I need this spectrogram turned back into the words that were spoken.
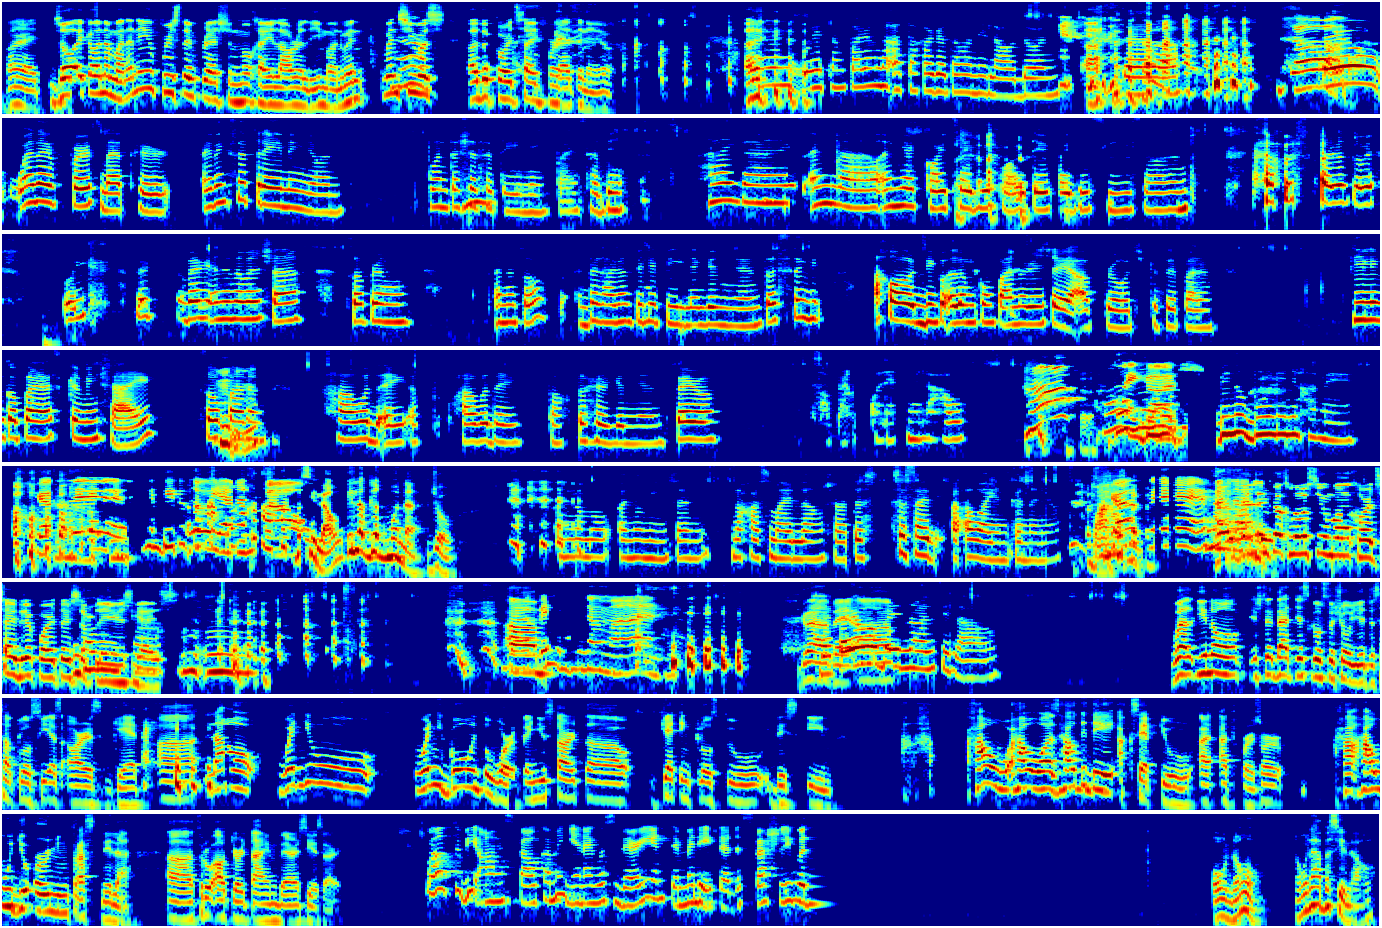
Alright. Joe, ikaw naman, ano yung first impression mo kay Laura Lehman when when she ah. was uh, the court side for Ateneo? Um, wait lang, parang na-attack agad ako ni Lau doon. Ah. Pero, pero when I first met her, I think sa training yon punta siya sa training. Parang sabi niya, Hi guys, I'm Lau. I'm your courtside reporter for this season. Tapos parang kami, uy, very, very ano naman siya, sobrang, ano to, dalagang Pilipina, ganyan. Tapos hindi, ako, hindi ko alam kung paano rin siya i-approach kasi parang feeling ko parehas kaming shy. So mm-hmm. parang how would I how would I talk to her ganyan. Pero sobrang kulit ni Lau. Ha? Oh my gosh. Binubuli niya kami. Kasi, hindi totoo yan. Wow. Ba si Lau? Ilaglag mo na, Joe ano mo, ano minsan, nakasmile lang siya. Tapos sa side, aawayan ka na niya. Wow. Grabe! Galing ka close yung mga courtside reporters sa players, siya. guys. um, Grabe, hindi naman. Grabe. Pero uh, mabait naman sila. Well, you know, that just goes to show you just how close CSRs get. Uh, now, when you when you go into work and you start uh, getting close to this team, how how was how did they accept you at, at first, or how how would you earn yung trust nila uh, throughout your time there, CSR? Well, to be honest, Pao, coming in, I was very intimidated, especially with. Oh no, nawala ba sila? Oh?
